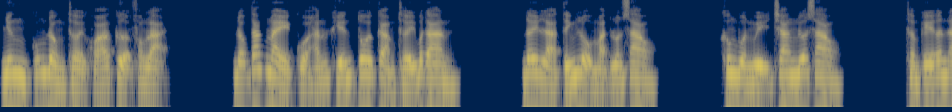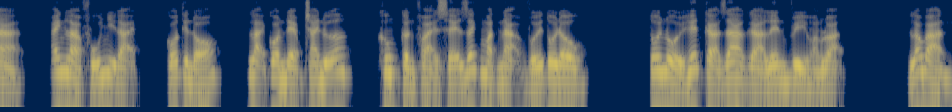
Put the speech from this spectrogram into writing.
nhưng cũng đồng thời khóa cửa phòng lại. Động tác này của hắn khiến tôi cảm thấy bất an. Đây là tính lộ mặt luôn sao? Không buồn ngụy trang nữa sao? Thẩm kế ân à, anh là phú nhị đại, có tiền đó, lại còn đẹp trai nữa, không cần phải xé rách mặt nạ với tôi đâu. Tôi nổi hết cả da gà lên vì hoảng loạn. Lão bản.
